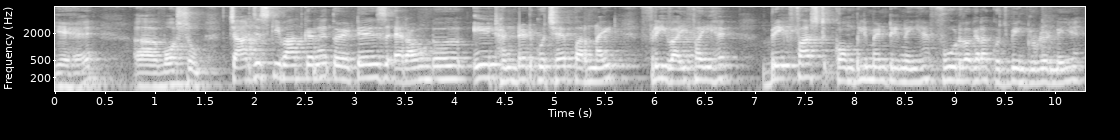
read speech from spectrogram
ये है वॉशरूम चार्जेस की बात करें तो इट इज़ अराउंड 800 कुछ है पर नाइट फ्री वाईफाई है। ब्रेकफास्ट कॉम्प्लीमेंट्री नहीं है। फ़ूड वगैरह कुछ भी इंक्लूडेड नहीं है।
